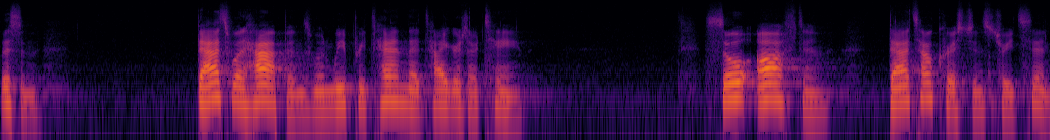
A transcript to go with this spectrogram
Listen, that's what happens when we pretend that tigers are tame. So often, that's how Christians treat sin.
